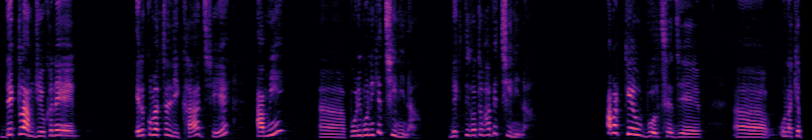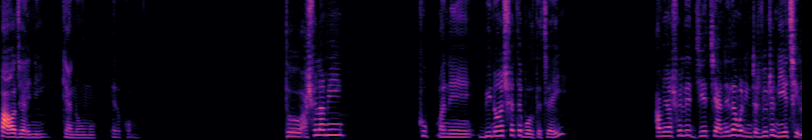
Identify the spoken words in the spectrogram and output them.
দেখলাম যে ওখানে এরকম একটা লেখা যে আমি পরিমণিকে চিনি না। ব্যক্তিগতভাবে চিনি না। আবার কেউ বলছে যে ওনাকে পাওয়া যায়নি। কেন অমুক এরকম। তো আসলে আমি খুব মানে বিনয়ের সাথে বলতে চাই, আমি আসলে যে চ্যানেলে আমার ইন্টারভিউটা নিয়েছিল,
